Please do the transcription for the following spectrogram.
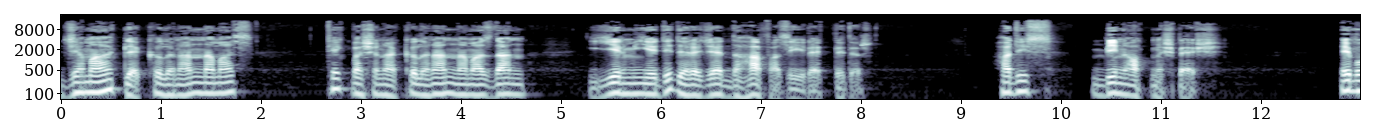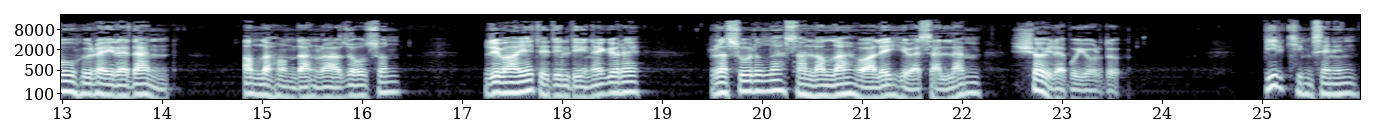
Cemaatle kılınan namaz tek başına kılınan namazdan 27 derece daha faziletlidir. Hadis 1065. Ebu Hüreyre'den Allah ondan razı olsun rivayet edildiğine göre Rasulullah sallallahu aleyhi ve sellem şöyle buyurdu. Bir kimsenin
